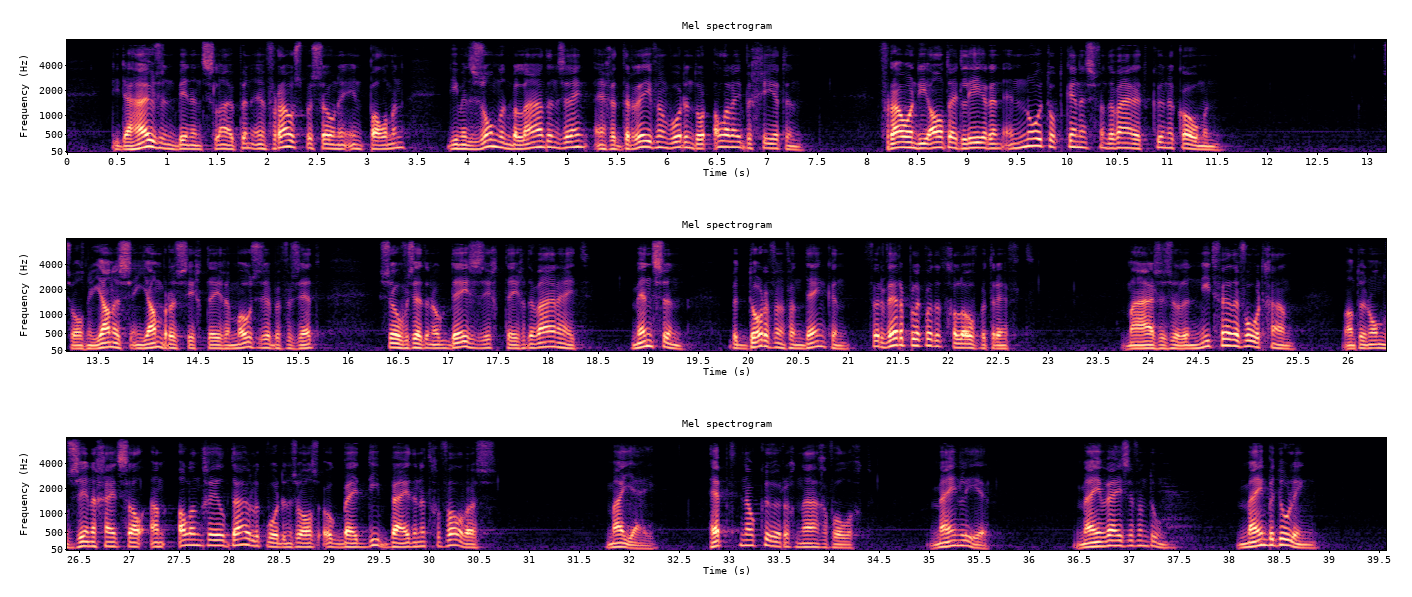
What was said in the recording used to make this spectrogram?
die de huizen binnensluipen en vrouwspersonen inpalmen, die met zonden beladen zijn en gedreven worden door allerlei begeerten. Vrouwen die altijd leren en nooit tot kennis van de waarheid kunnen komen. Zoals nu Jannes en Jambres zich tegen Mozes hebben verzet, zo verzetten ook deze zich tegen de waarheid. Mensen, bedorven van denken, verwerpelijk wat het geloof betreft. Maar ze zullen niet verder voortgaan, want hun onzinnigheid zal aan allen geheel duidelijk worden, zoals ook bij die beiden het geval was. Maar jij hebt nauwkeurig nagevolgd mijn leer, mijn wijze van doen, mijn bedoeling,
